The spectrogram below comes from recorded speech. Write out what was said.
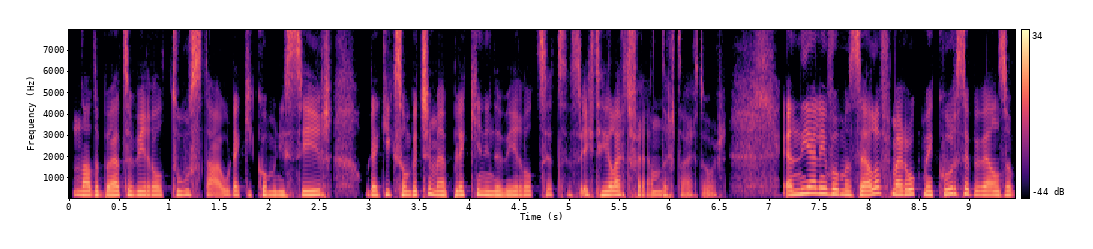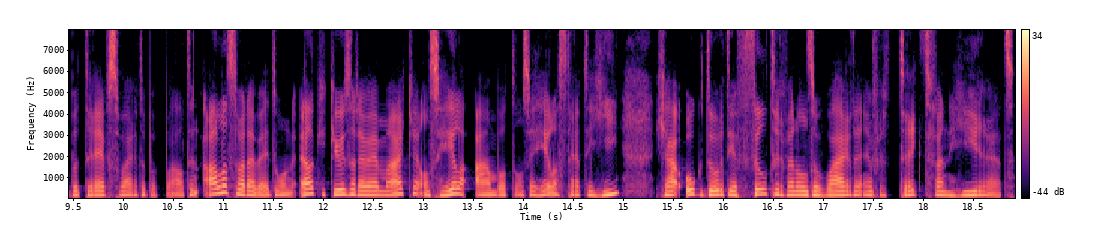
naar de buitenwereld toesta, hoe dat ik communiceer, hoe dat ik zo'n beetje mijn plekje in de wereld zet. Dat is echt heel hard veranderd daardoor. En niet alleen voor mezelf, maar ook met koers hebben wij onze bedrijfswaarde bepaald. En alles wat wij doen, elke keuze dat wij maken, ons hele aanbod, onze hele strategie, gaat ook door die filter van onze waarden en vertrekt van hieruit.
